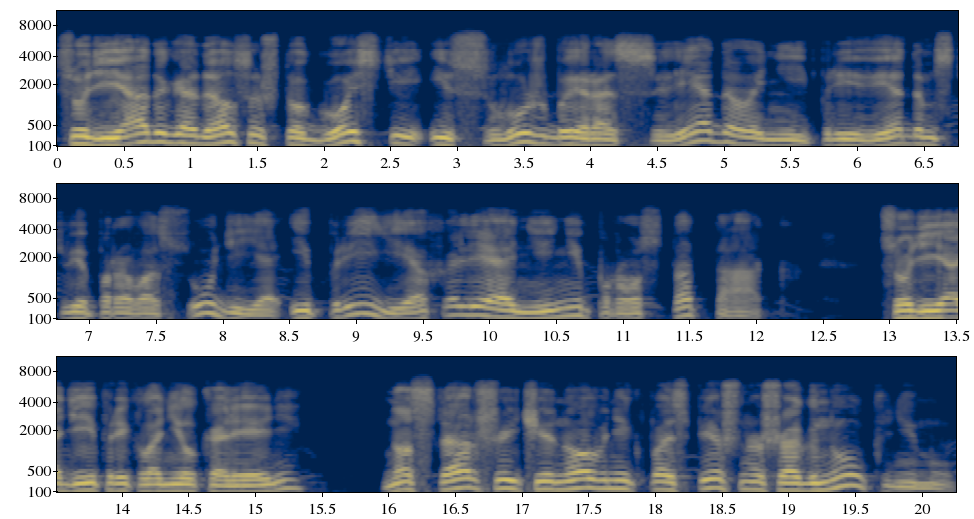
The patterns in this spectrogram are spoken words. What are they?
судья догадался, что гости из службы расследований при ведомстве правосудия, и приехали они не просто так. Судья Ди преклонил колени, но старший чиновник поспешно шагнул к нему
